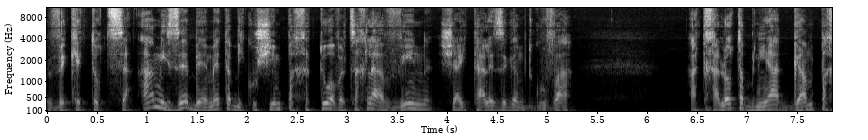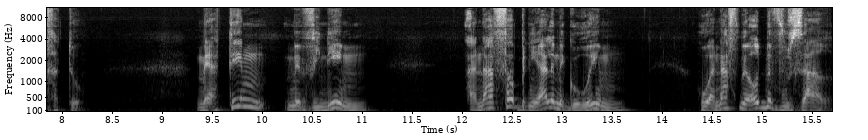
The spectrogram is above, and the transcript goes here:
וכתוצאה מזה באמת הביקושים פחתו, אבל צריך להבין שהייתה לזה גם תגובה. התחלות הבנייה גם פחתו. מעטים מבינים, ענף הבנייה למגורים הוא ענף מאוד מבוזר.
